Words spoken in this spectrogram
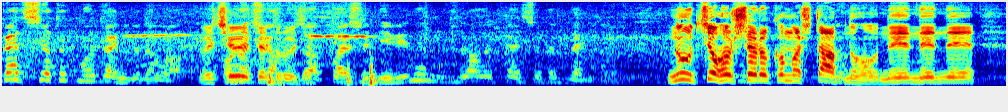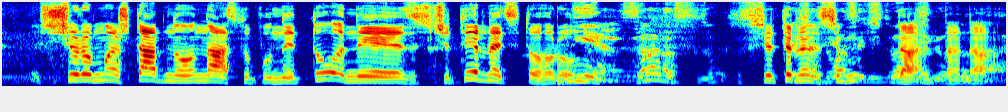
П'ять соток ми в день видавали. Ви чуєте, Поначалу, друзі? Да, перші дні війни ми видавали 5 соток в день. Ну, цього широкомасштабного, не, не, не широкомасштабного наступу, не то, не з 14-го року. Ні, зараз З 14 24 да, лютого, да, да.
